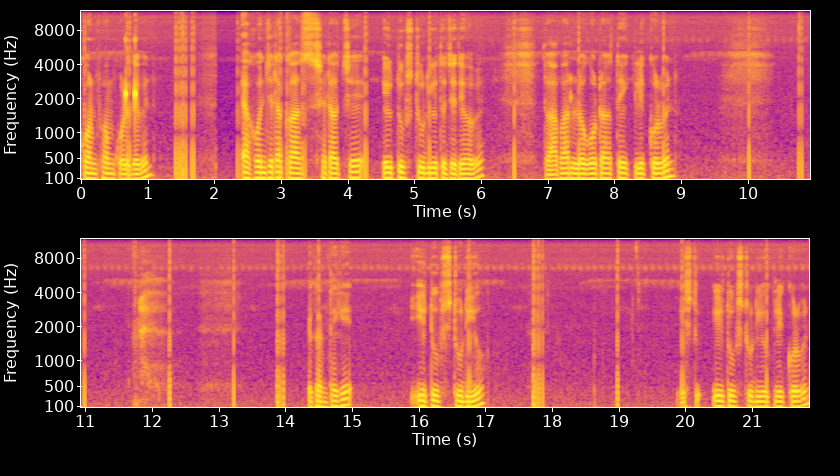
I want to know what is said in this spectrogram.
কনফার্ম করে দেবেন। এখন যেটা কাজ সেটা হচ্ছে ইউটিউব স্টুডিওতে যেতে হবে। তো আবার লোগোটাতে ক্লিক করবেন। এখান থেকে YouTube studio YouTube studio click করবেন।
